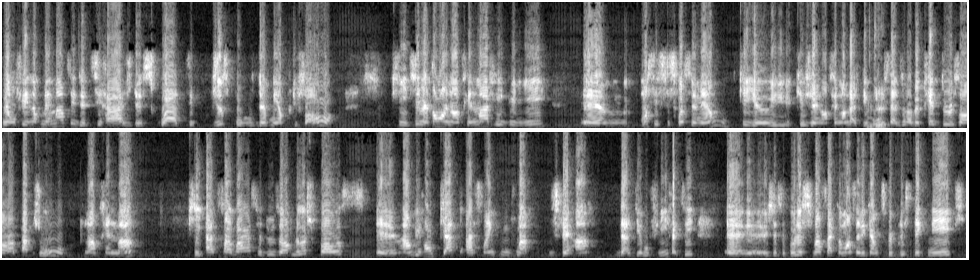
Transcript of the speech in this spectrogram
Mais on fait énormément tu sais, de tirage, de squat, tu sais, juste pour devenir plus fort. Puis, tu sais, mettons, un entraînement régulier. Euh, moi, c'est six fois semaine que j'ai un entraînement d'haltéro. Ok. Ça dure à peu près deux heures par jour, l'entraînement. Puis à travers ces deux heures-là, je passe euh, environ quatre à cinq mouvements différents d'haltérophilie. Fait que, tu sais, euh, je sais pas, là, souvent ça commence avec un petit peu plus technique.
